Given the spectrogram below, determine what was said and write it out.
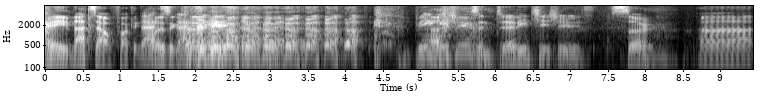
Hey, that's our fucking That's, closing. that's it. Big issues and dirty tissues. so, uh,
